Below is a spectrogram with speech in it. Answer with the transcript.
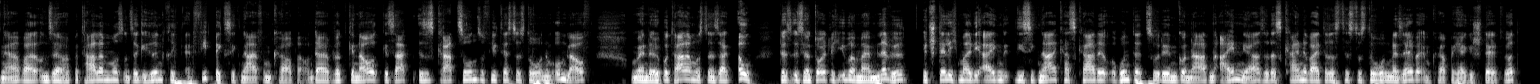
ja, weil unser Hypothalamus, unser Gehirn kriegt ein Feedback-Signal vom Körper. Und da wird genau gesagt, ist es gerade so und so viel Testosteron im Umlauf. Und wenn der Hypothalamus dann sagt, oh, das ist ja deutlich über meinem Level, jetzt stelle ich mal die eigene, die Signalkaskade runter zu den Gonaden ein, ja, so dass keine weiteres Testosteron mehr selber im Körper hergestellt wird.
